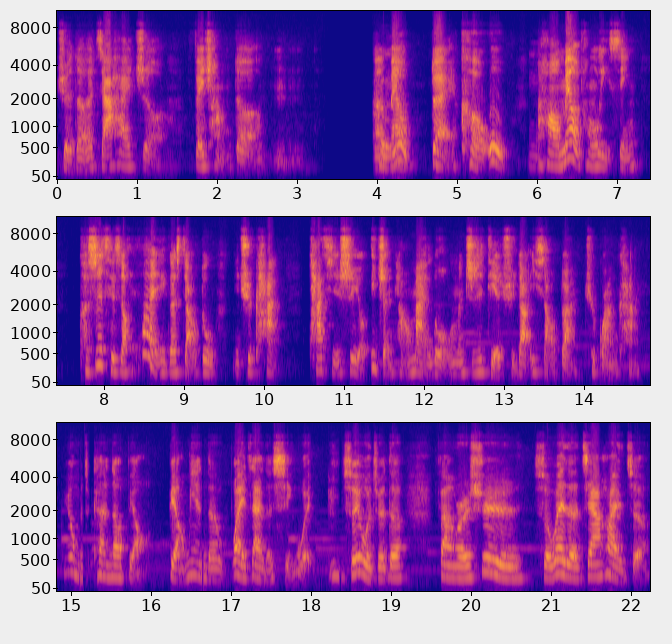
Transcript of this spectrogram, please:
觉得加害者非常的嗯，呃，没有，对，可恶，然后没有同理心。可是其实换一个角度你去看，它其实是有一整条脉络，我们只是截取到一小段去观看，因为我们只看到表表面的外在的行为，所以我觉得反而是所谓的加害者。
